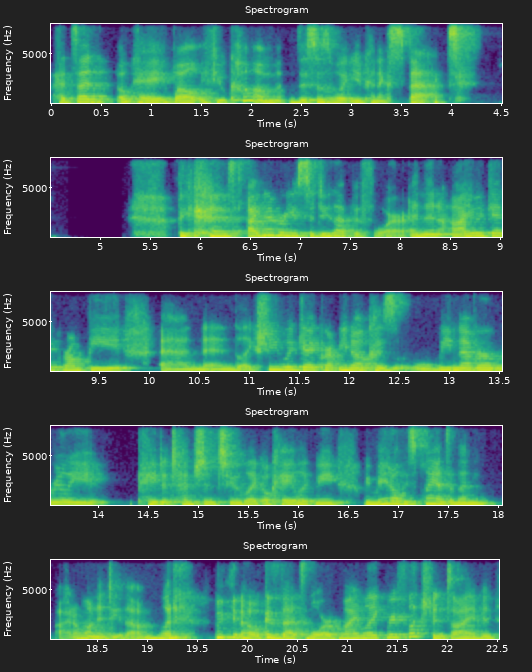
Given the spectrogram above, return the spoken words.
had said, okay, well, if you come, this is what you can expect. because I never used to do that before. And then I would get grumpy and and like she would get grumpy, you know, because we never really paid attention to like, okay, like we we made all these plans and then I don't want to do them when you know, because that's more of my like reflection time and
